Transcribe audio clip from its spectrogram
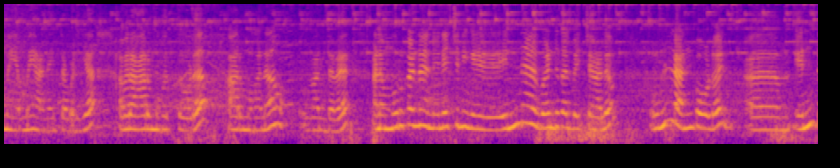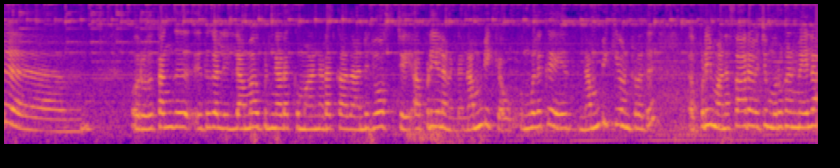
உமையம்மை அணைத்தபடியாக அவர் ஆறு முகத்தோட ஆறுமுகனா வந்தவர். ஆனால் முருகனை நினைச்சு நீங்கள் என்ன வேண்டுதல் வச்சாலும் உள்ள அன்போடு எந்த ஒரு தங்கு இதுகள் இல்லாமல் இப்படி நடக்குமா நடக்காதான்னு யோசிச்சு அப்படியெல்லாம் இல்லை நம்பிக்கை. உங்களுக்கு நம்பிக்கைன்றது எப்படி மனசார வச்சு முருகன் மேலே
